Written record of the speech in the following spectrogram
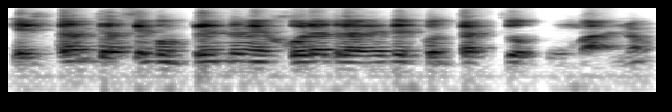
el tantra se comprende mejor a través del contacto humano.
